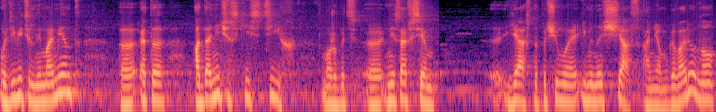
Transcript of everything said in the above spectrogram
удивительный момент – Э, это адонический стих. Может быть, э, не совсем ясно, почему я именно сейчас о нем говорю, но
